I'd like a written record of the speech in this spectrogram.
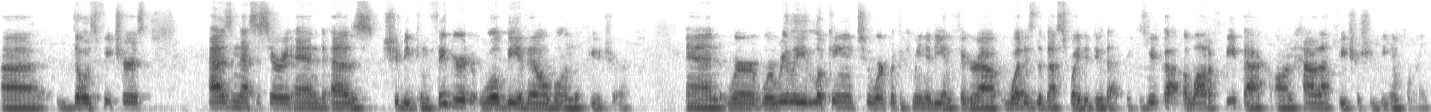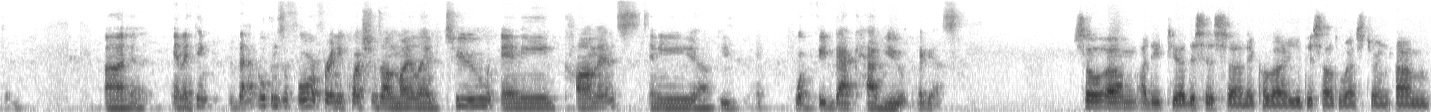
uh, those features as necessary and as should be configured will be available in the future. And we're, we're really looking to work with the community and figure out what is the best way to do that because we've got a lot of feedback on how that feature should be implemented. Uh, and I think that opens the floor for any questions on MindLamp 2, any comments, any, uh, what feedback have you, I guess? So um, Aditya, this is uh, Nikolai, UT Southwestern. Um,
